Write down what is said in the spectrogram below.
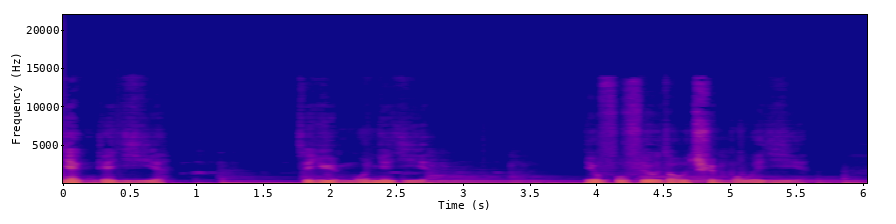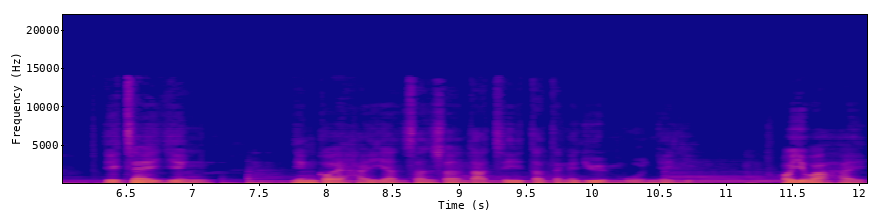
盈嘅意啊，即系圆满嘅意啊，要 fulfil 到全部嘅意啊，亦即系应应该喺人身上达至特定嘅圆满嘅意，可以话系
